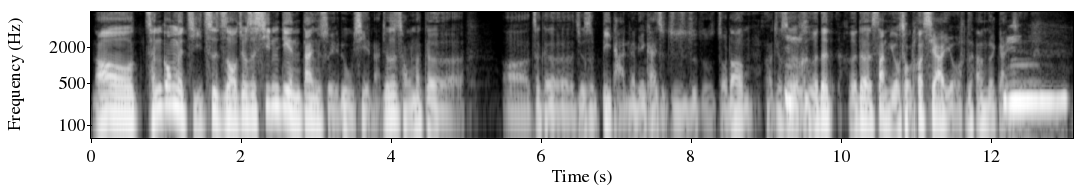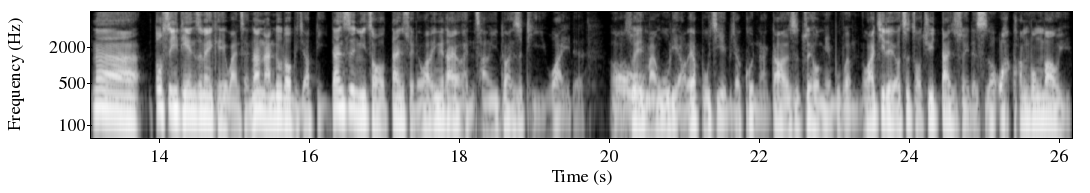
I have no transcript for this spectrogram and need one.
然后成功了几次之后，就是新店淡水路线啊，就是从那个呃这个就是碧潭那边开始，走走走走到啊，就是河的河的上游走到下游这样的感觉，那都是一天之内可以完成，那难度都比较低，但是你走淡水的话，因为它有很长一段是体外的。哦，所以蛮无聊的，要补给也比较困难。刚好是最后面部分，我还记得有一次走去淡水的时候，哇，狂风暴雨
